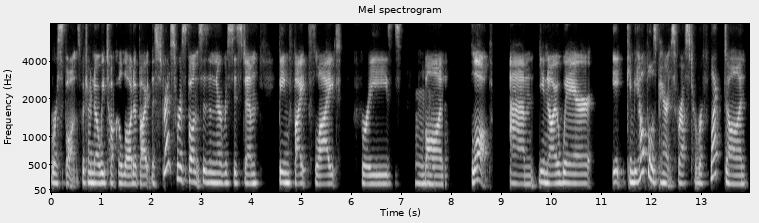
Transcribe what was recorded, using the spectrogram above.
response, which I know we talk a lot about the stress responses in the nervous system being fight, flight, freeze, mm-hmm. fawn, flop. Um, you know, where it can be helpful as parents for us to reflect on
